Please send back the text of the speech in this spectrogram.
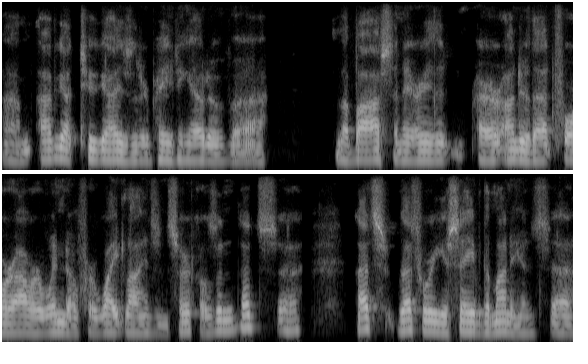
Um, I've got two guys that are painting out of uh, the Boston area that are under that four hour window for white lines and circles. And that's, uh, that's, that's where you save the money. It's uh,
